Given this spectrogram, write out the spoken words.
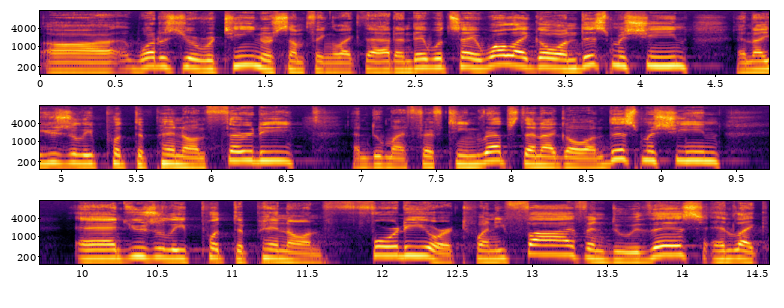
Uh, what is your routine or something like that? And they would say, Well, I go on this machine and I usually put the pin on 30 and do my 15 reps. Then I go on this machine and usually put the pin on 40 or 25 and do this. And like,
